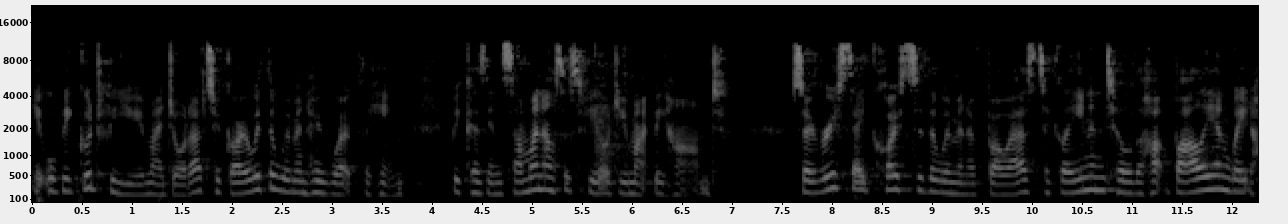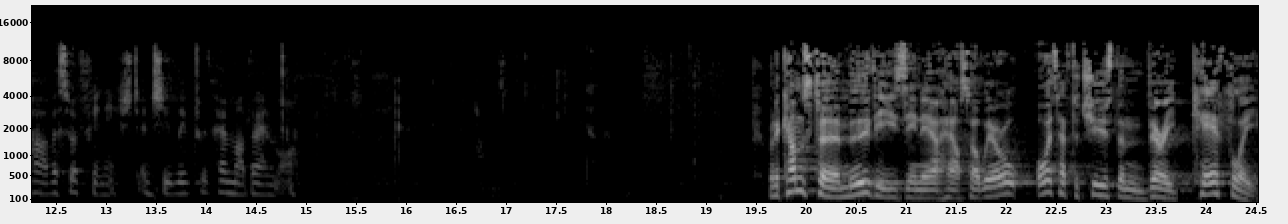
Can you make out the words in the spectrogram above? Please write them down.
It will be good for you, my daughter, to go with the women who work for him, because in someone else's field you might be harmed. So Ruth stayed close to the women of Boaz to glean until the barley and wheat harvests were finished, and she lived with her mother in law. When it comes to movies in our household, we always have to choose them very carefully.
